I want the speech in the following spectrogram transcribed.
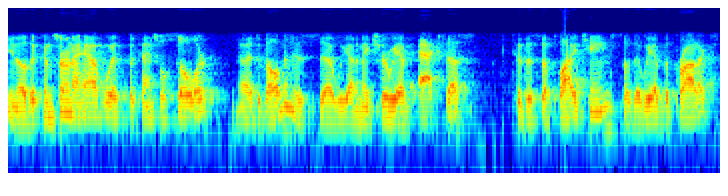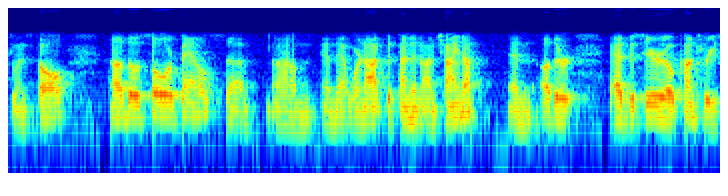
You know, the concern I have with potential solar uh, development is we got to make sure we have access to the supply chain so that we have the products to install uh, those solar panels, um, um, and that we're not dependent on China and other adversarial countries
